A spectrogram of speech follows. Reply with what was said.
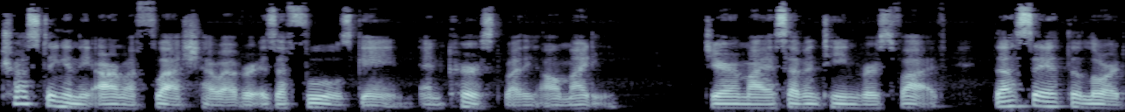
Trusting in the arm of flesh, however, is a fool's game, and cursed by the Almighty. Jeremiah 17, verse 5. Thus saith the Lord,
